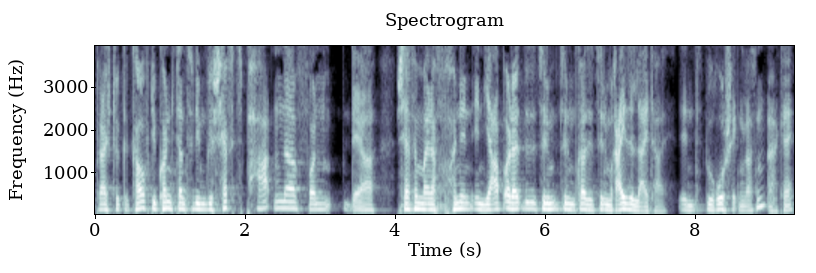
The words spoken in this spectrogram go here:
drei Stück gekauft. Die konnte ich dann zu dem Geschäftspartner von der Chefin meiner Freundin in Japan oder zu dem, zu dem quasi zu dem Reiseleiter ins Büro schicken lassen Okay.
